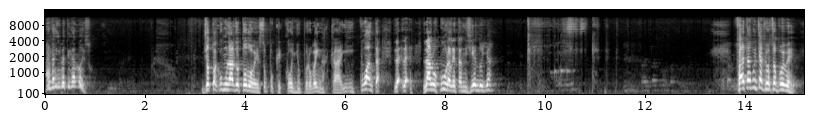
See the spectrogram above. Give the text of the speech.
Andan investigando eso. Yo estoy acumulando todo eso porque, coño, pero ven acá. ¿Y cuánta? La, locura le están diciendo ya. Falta muchas cosas, pues ve.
